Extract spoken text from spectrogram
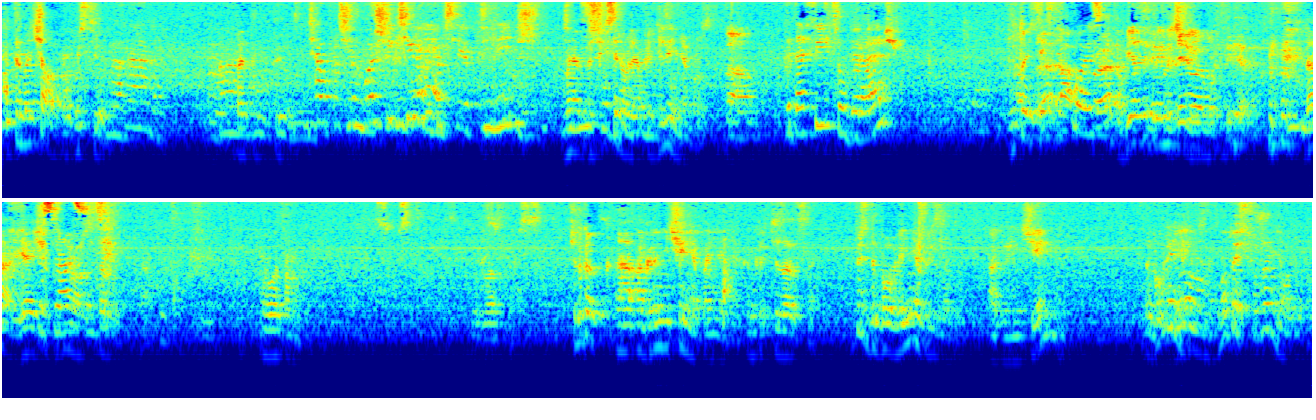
А ты начало пропустил. Да. Ну, Поэтому ты... Сначала просто чем больше фиксировали все определения. Мы зафиксировали определение просто. Да. Когда фильтр убираешь, Ну, то есть, если... А, поиск. это Без ограничений. Да, я еще 16. понимаю, что... Да. Вот он. Ужасно. Что такое э, ограничение понятия, конкретизация? То есть добавление признаков. Ограничения? Добавление признаков. Ну, то есть сужение вот это.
